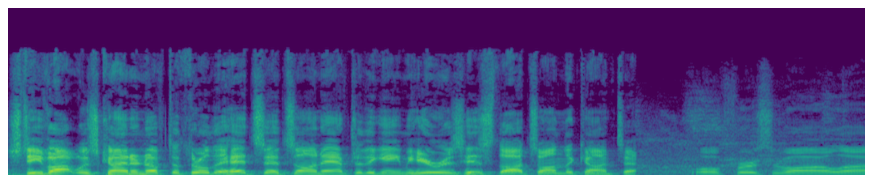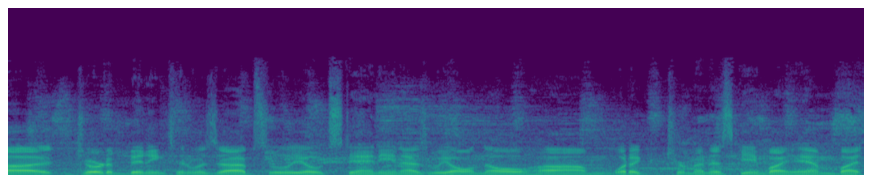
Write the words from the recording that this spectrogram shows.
Steve Ott was kind enough to throw the headsets on after the game. Here is his thoughts on the contest. Well, first of all, uh, Jordan Binnington was absolutely outstanding, as we all know. Um, what a tremendous game by him, but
